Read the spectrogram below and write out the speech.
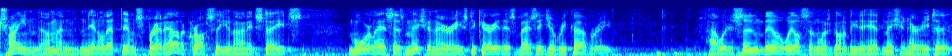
train them and then let them spread out across the United States, more or less as missionaries to carry this message of recovery. I would assume Bill Wilson was going to be the head missionary too.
